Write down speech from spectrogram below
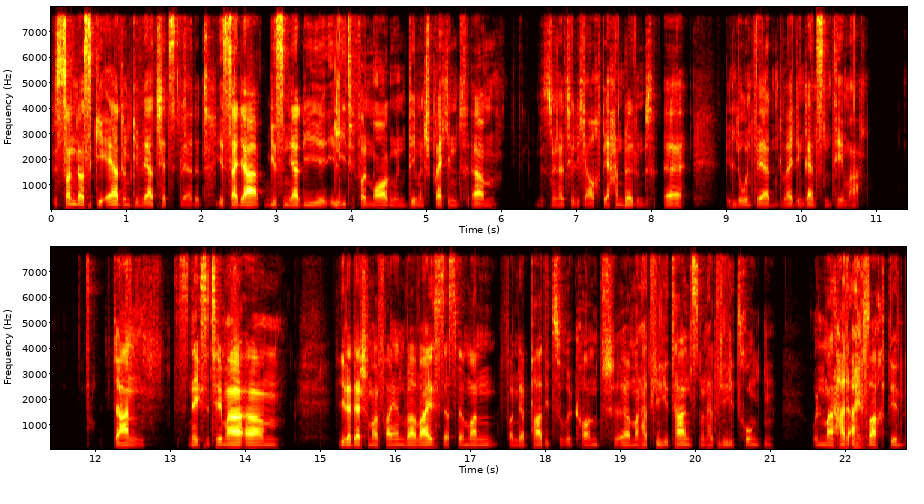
besonders geehrt und gewertschätzt werdet. Ihr seid ja, wir sind ja die Elite von morgen und dementsprechend ähm, müssen wir natürlich auch behandelt und äh, belohnt werden bei dem ganzen Thema. Dann das nächste Thema, ähm, jeder, der schon mal feiern war, weiß, dass wenn man von der Party zurückkommt, äh, man hat viel getanzt, man hat viel getrunken und man hat einfach den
